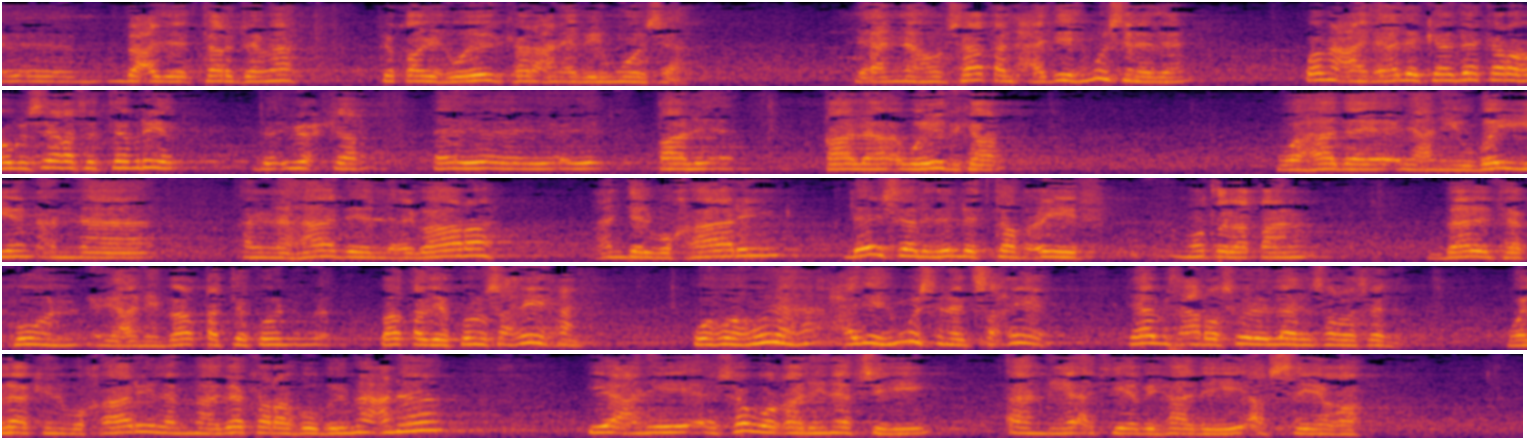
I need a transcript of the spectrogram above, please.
بعد الترجمة في قوله ويذكر عن أبي موسى. لأنه ساق الحديث مسندا. ومع ذلك ذكره بصيغة التمريض يحشر قال قال ويذكر. وهذا يعني يبين أن أن هذه العبارة عند البخاري ليس للتضعيف مطلقا بل تكون يعني بل قد تكون بل قد يكون صحيحا. وهو هنا حديث مسند صحيح ثابت عن رسول الله صلى الله عليه وسلم. ولكن البخاري لما ذكره بالمعنى يعني سوغ لنفسه. أن يأتي بهذه الصيغة.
